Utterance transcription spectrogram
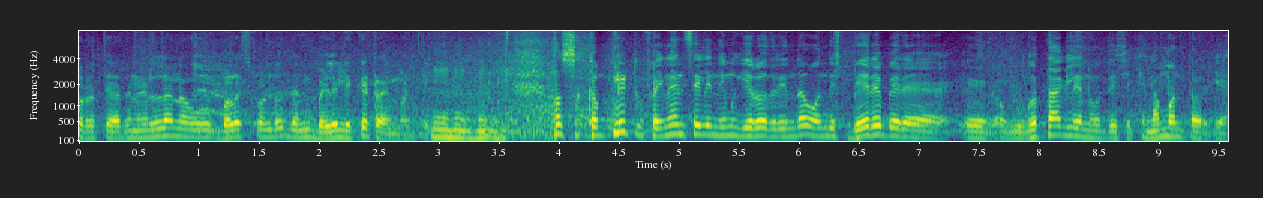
ಬರುತ್ತೆ ಅದನ್ನೆಲ್ಲ ನಾವು ಬಳಸ್ಕೊಂಡು ಅದನ್ನು ಬೆಳಿಲಿಕ್ಕೆ ಟ್ರೈ ಮಾಡ್ತೀವಿ. ಹೊಸ ಕಂಪ್ಲೀಟ್ ಫೈನಾನ್ಸಿಯಲಿ ನಿಮಗೆ ಇರೋದ್ರಿಂದ ಒಂದಿಷ್ಟು ಬೇರೆ ಬೇರೆ ಗೊತ್ತಾಗಲಿ ಅನ್ನೋ ಉದ್ದೇಶಕ್ಕೆ ನಮ್ಮಂಥವ್ರಿಗೆ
